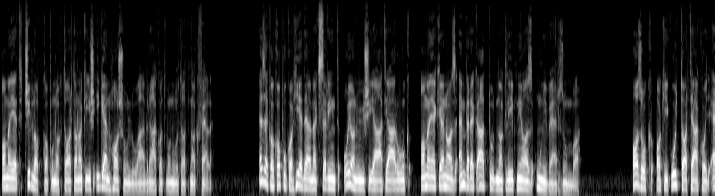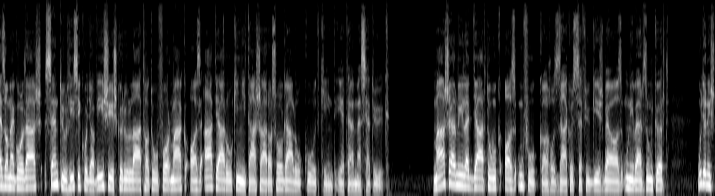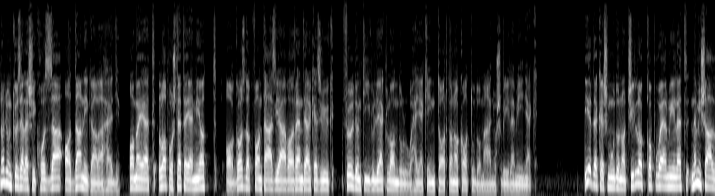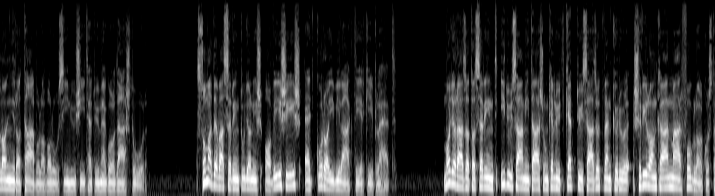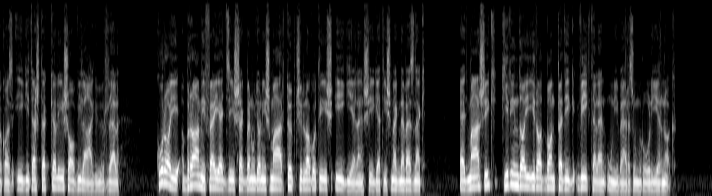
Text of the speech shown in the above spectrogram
amelyet csillagkapunak tartanak és igen hasonló ábrákat vonultatnak fel. Ezek a kapuk a hiedelmek szerint olyan ősi átjárók, amelyeken az emberek át tudnak lépni az univerzumba. Azok, akik úgy tartják, hogy ez a megoldás, szentül hiszik, hogy a vésés körül látható formák az átjáró kinyitására szolgáló kódként értelmezhetők. Más elméletgyártók az ufókkal hozzák összefüggésbe az univerzumkört, ugyanis nagyon közel esik hozzá a Danigala hegy, amelyet lapos teteje miatt a gazdag fantáziával rendelkezők földön kívüliek landoló helyeként tartanak a tudományos vélemények. Érdekes módon a csillagkapu elmélet nem is áll annyira távol a valószínűsíthető megoldástól. Szomadeva szerint ugyanis a vésés egy korai világtérkép lehet. Magyarázata szerint időszámításunk előtt 250 körül Sri Lankán már foglalkoztak az égitestekkel és a világűrrel. Korai brámi feljegyzésekben ugyanis már több csillagot és égi jelenséget is megneveznek, egy másik, kirindai iratban pedig végtelen univerzumról írnak.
